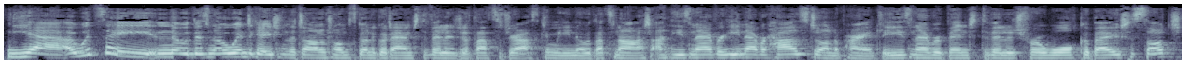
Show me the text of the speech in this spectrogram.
Yeah, I would say no. There's no indication that Donald Trump's going to go down to the village. If that's what you're asking me, no, that's not. And he's never, he never has done. Apparently, he's never been to the village for a walkabout as such.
